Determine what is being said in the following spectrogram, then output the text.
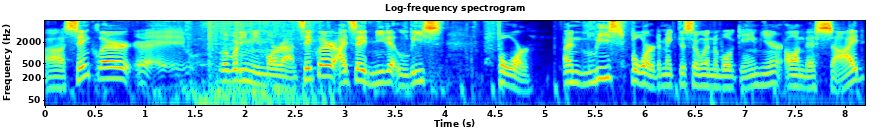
Uh, St. Clair, uh, what do you mean more rounds? St. Clair, I'd say need at least four. At least four to make this a winnable game here on this side.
